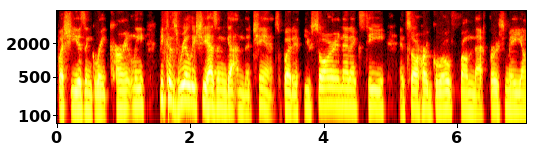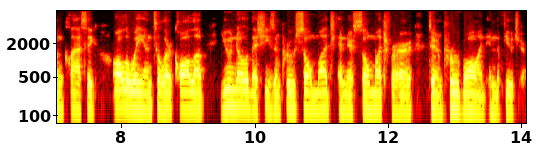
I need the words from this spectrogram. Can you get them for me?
but she isn't great currently because really she hasn't gotten the chance. But if you saw her in NXT and saw her grow from that first May Young Classic all the way until her call up, you know that she's improved so much and there's so much for her to improve on in the future.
